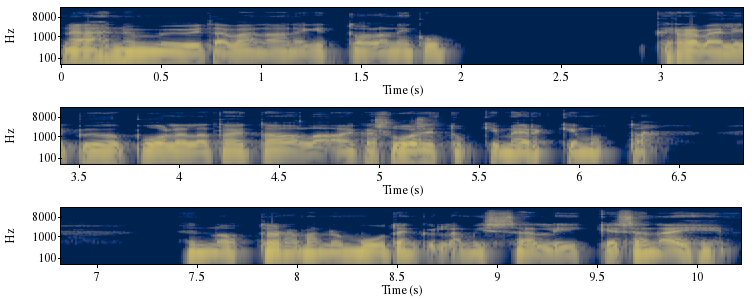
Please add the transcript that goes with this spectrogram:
nähnyt myytävän ainakin tuolla niin gravelipuolella taitaa olla aika suosittukin merkki, mutta en ole törmännyt muuten kyllä missään liikkeessä näihin.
